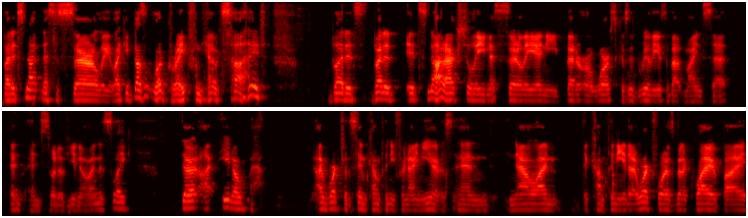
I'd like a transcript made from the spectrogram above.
but it's not necessarily like it doesn't look great from the outside, but it's but it it's not actually necessarily any better or worse because it really is about mindset and and sort of you know and it's like there I, you know I worked for the same company for nine years and now I'm the company that I work for has been acquired by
